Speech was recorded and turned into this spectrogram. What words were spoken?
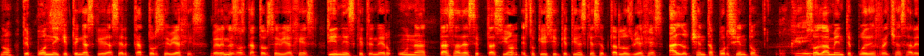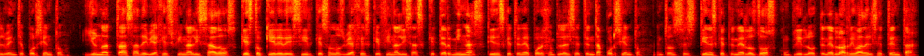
¿No? Te pone que tengas que hacer 14 viajes. Pero en esos 14 viajes tienes que tener una tasa de aceptación. Esto quiere decir que tienes que aceptar los viajes al 80%. Ok. Solamente puedes rechazar el 20%. Y una tasa de viajes finalizados, que esto quiere decir que son los viajes que finalizas, que terminas, tienes que tener, por ejemplo, el 70%. Entonces tienes que tener los dos, cumplirlo, tenerlo arriba del 70,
